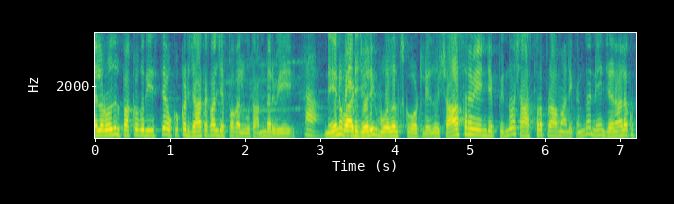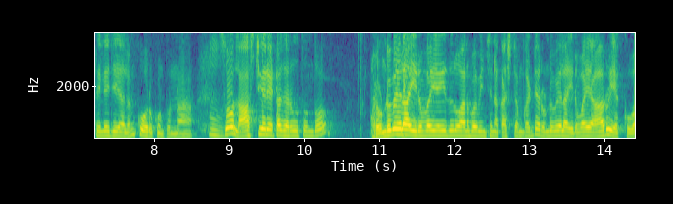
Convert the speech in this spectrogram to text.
నెల రోజులు పక్కకు తీస్తే ఒక్కొక్కటి జాతకాలు చెప్పగలుగుతా అందరివి. నేను వాటి జోలికి బోదలుచుకోవట్లేదు. శాస్త్రం ఏం చెప్పిందో శాస్త్ర ప్రామాణికంగా నేను జనాలకు తెలియజేయాలని కోరుకుంటున్నా. సో లాస్ట్ ఇయర్ ఎట్లా జరుగుతుందో రెండు వేల ఇరవై ఐదులో అనుభవించిన కష్టం కంటే రెండు వేల ఇరవై ఆరు ఎక్కువ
